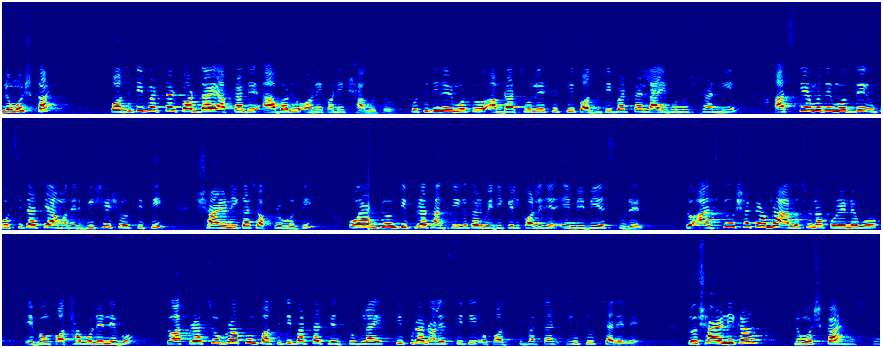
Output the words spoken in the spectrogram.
নমস্কার। পজিটিভ বার্তার পর্দায় আপনাদের আবারও অনেক অনেক স্বাগত। প্রতিদিনের মতো আমরা চলে এসেছি পজিটিভ বার্তার লাইভ অনুষ্ঠান নিয়ে। আজকে আমাদের মধ্যে উপস্থিত আছে আমাদের বিশেষ অতিথি সায়নিকা চক্রবর্তী। ও একজন ত্রিপুরা শান্তিনিকেতন মেডিকেল কলেজের এমবিবিএস স্টুডেন্ট। তো আজকে ওর সাথে আমরা আলোচনা করে নেব এবং কথা বলে নেব। তো আপনারা চোখ রাখুন পজিটিভ বার্তার Facebook live Tripura knowledge city ও পজিটিভ বার্তার ইউটিউব চ্যানেলে। তো সায়নিকা নমস্কার। নমস্কার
